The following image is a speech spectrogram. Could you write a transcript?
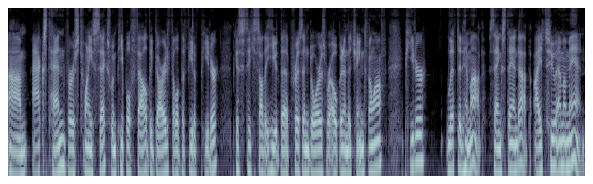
Um, Acts 10, verse 26, when people fell, the guard fell at the feet of Peter because he saw that he, the prison doors were open and the chains fell off. Peter lifted him up, saying, Stand up. I too am a man.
